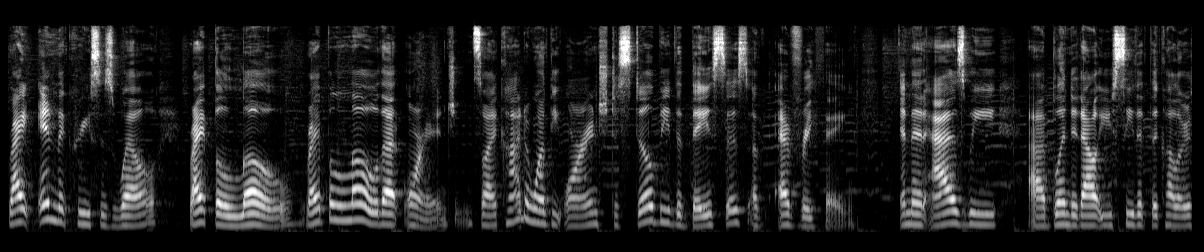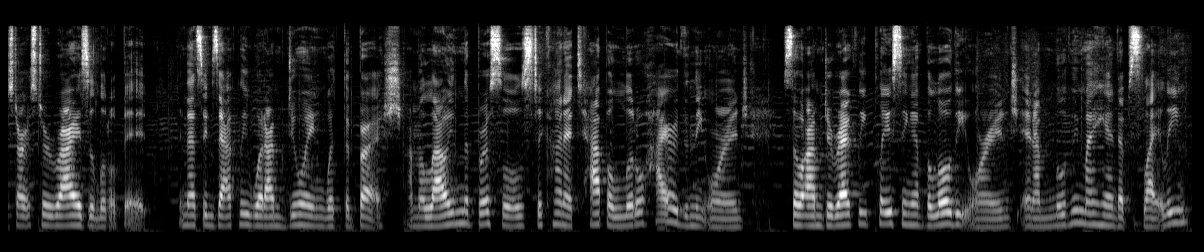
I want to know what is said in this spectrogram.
right in the crease as well right below right below that orange so I kind of want the orange to still be the basis of everything and then as we uh, blend it out you see that the color starts to rise a little bit and that's exactly what I'm doing with the brush I'm allowing the bristles to kind of tap a little higher than the orange so I'm directly placing it below the orange and I'm moving my hand up slightly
